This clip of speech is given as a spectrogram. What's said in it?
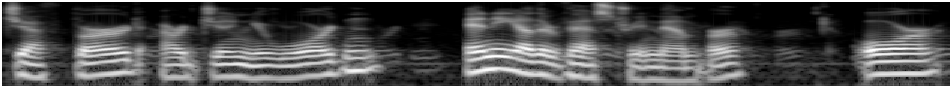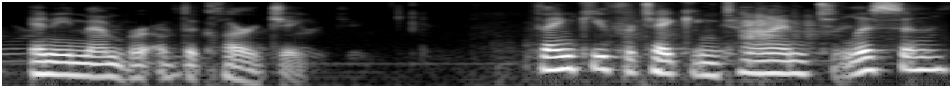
Jeff Bird, our junior warden, any other vestry member, or any member of the clergy. Thank you for taking time to listen,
